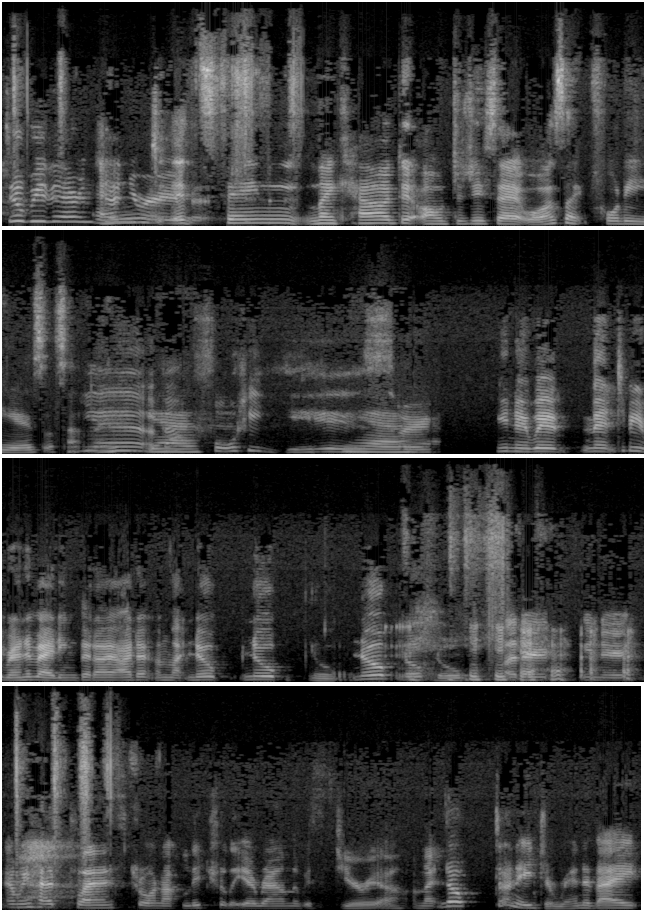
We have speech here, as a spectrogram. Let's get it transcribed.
still be there in And January. it's been like, how did, old did you say it was? Like 40 years or but- something? yeah, about forty years. Yeah. So you know, we're meant to be renovating, but I, I don't. I'm like, nope, nope, nope, nope, nope, nope. I don't, you know. And we had plans drawn up literally around the wisteria. I'm like, nope, don't need to renovate.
